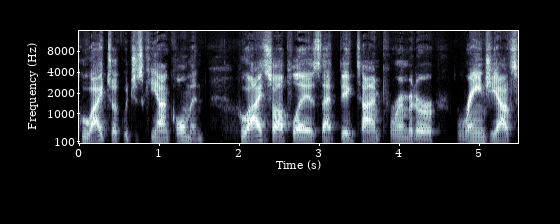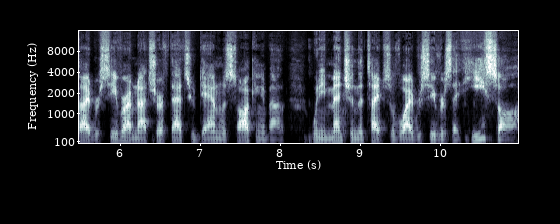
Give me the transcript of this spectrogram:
who I took, which is Keon Coleman, who I saw play as that big time perimeter rangy outside receiver. I'm not sure if that's who Dan was talking about when he mentioned the types of wide receivers that he saw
